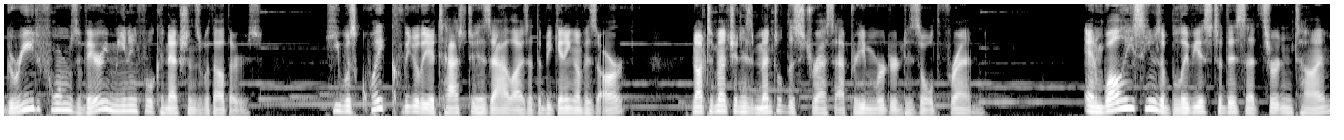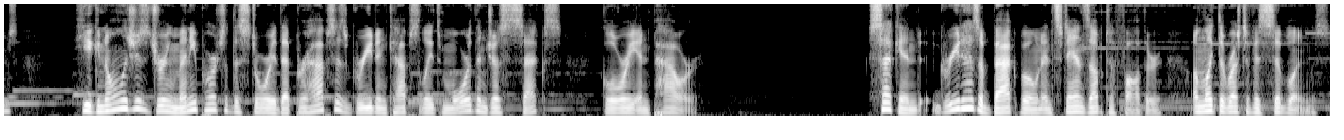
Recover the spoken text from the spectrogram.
Greed forms very meaningful connections with others. He was quite clearly attached to his allies at the beginning of his arc, not to mention his mental distress after he murdered his old friend. And while he seems oblivious to this at certain times, he acknowledges during many parts of the story that perhaps his greed encapsulates more than just sex, glory, and power. Second, Greed has a backbone and stands up to Father, unlike the rest of his siblings.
